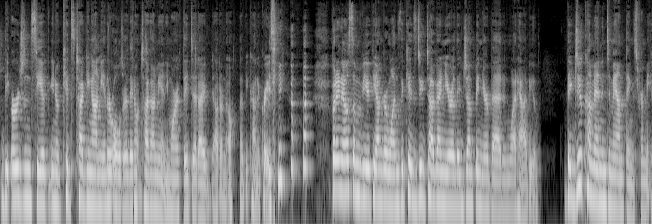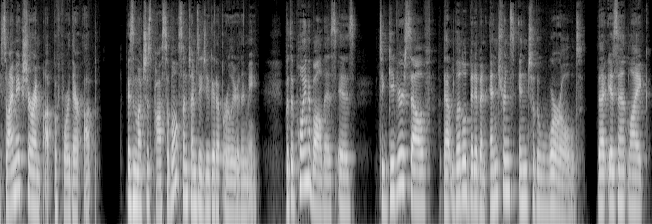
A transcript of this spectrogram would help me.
the urgency of, you know, kids tugging on me. They're older. They don't tug on me anymore. If they did, I, I don't know. That'd be kind of crazy. but I know some of you with younger ones, the kids do tug on you or they jump in your bed and what have you. They do come in and demand things from me. So I make sure I'm up before they're up as much as possible. Sometimes they do get up earlier than me. But the point of all this is to give yourself that little bit of an entrance into the world that isn't like,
